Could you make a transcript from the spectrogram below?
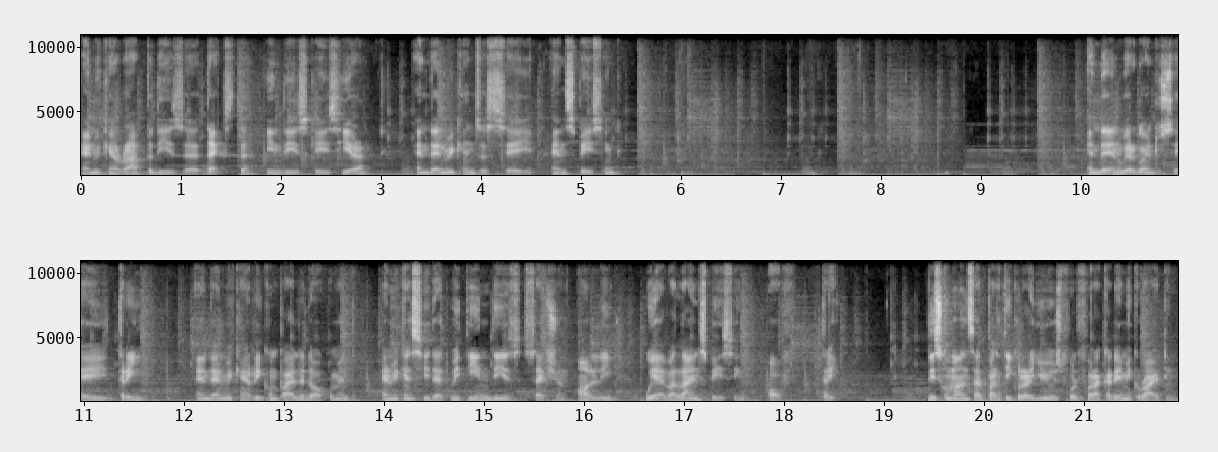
and we can wrap this uh, text in this case here and then we can just say end spacing and then we are going to say 3 and then we can recompile the document and we can see that within this section only we have a line spacing of 3. These commands are particularly useful for academic writing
